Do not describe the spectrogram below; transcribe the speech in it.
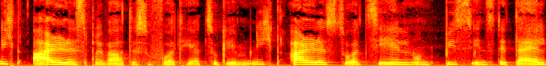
nicht alles Private sofort herzugeben, nicht alles zu erzählen und bis ins Detail,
